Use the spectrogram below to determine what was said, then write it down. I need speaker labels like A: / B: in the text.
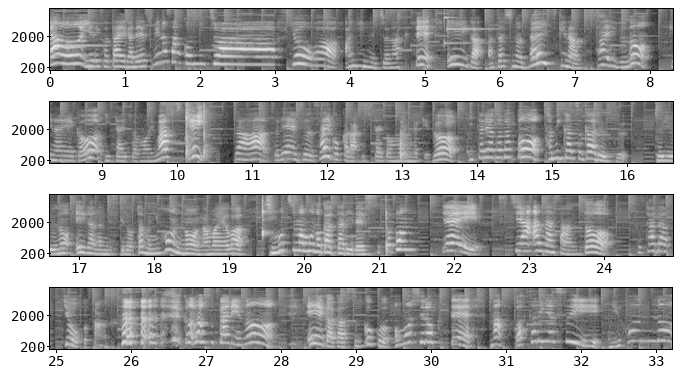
A: チャオゆりこたいがです。皆さんこんにちは。今日はアニメじゃなくて映画私の大好きな5の好きな映画を言いたいと思います。イェイ。じゃあとりあえず最後からいきたいと思うんだけどイタリア語だと「神数ガールズ」というの映画なんですけど多分日本の名前は「下妻物語」です。ポポン。イェイ。土屋アンナさんと深田恭子さん。この2人の映画がすごく面白くてまあ分かりやすい日本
